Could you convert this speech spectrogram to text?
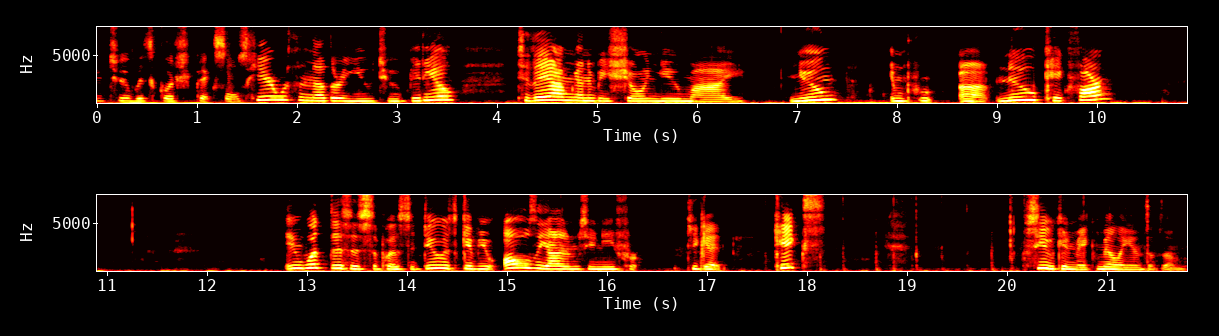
YouTube, it's Glitched Pixels here with another YouTube video. Today I'm going to be showing you my new uh, new cake farm. And what this is supposed to do is give you all the items you need for to get cakes so you can make millions of them.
